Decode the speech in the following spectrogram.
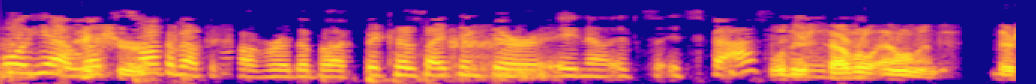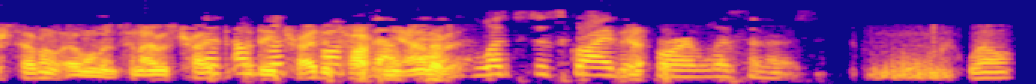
Well, yeah, let's talk about the cover of the book because I think there, you know, it's it's fascinating. Well, there's several elements. There's several elements, and I was tried. Uh, they tried to talk me out that. of it. Let's describe it yeah. for our listeners. Well,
